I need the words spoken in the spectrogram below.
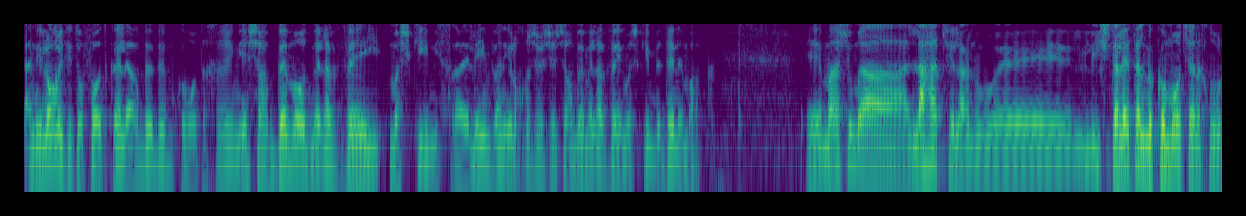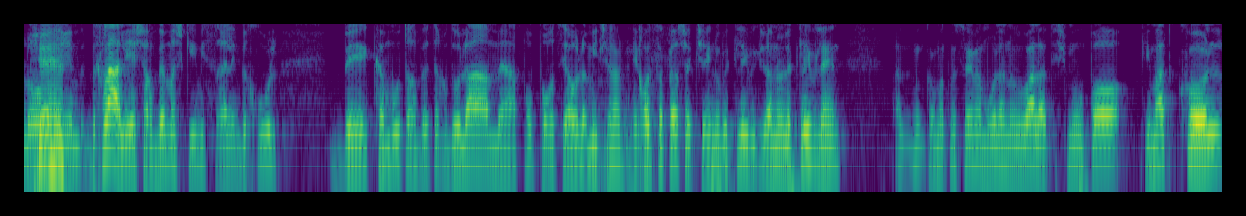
אני לא ראיתי תופעות כאלה הרבה במקומות אחרים, יש הרבה מאוד מלווי משקיעים ישראלים, ואני לא חושב שיש הרבה מלווי משקיעים בדנמרק. אה, משהו מהלהט שלנו, אה, להשתלט על מקומות שאנחנו לא כן. מכירים. בכלל, יש הרבה משקיעים ישראלים בחו"ל, בכמות הרבה יותר גדולה מהפרופורציה העולמית שלנו. אני יכול לספר שכשהיינו בקליבלנד, כשהגענו לקליבלנד, אז במקומות מסוימים אמרו לנו, וואלה, תשמעו, פה כמעט כל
